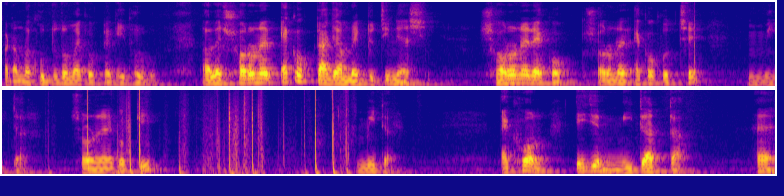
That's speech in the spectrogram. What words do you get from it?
বাট আমরা ক্ষুদ্রতম এককটাকেই ধরবো। তাহলে স্মরণের এককটা আগে আমরা একটু চিনে আসি। স্মরণের একক স্মরণের একক হচ্ছে মিটার। স্মরণের একক কি? মিটার। এখন এই যে মিটারটা হ্যাঁ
